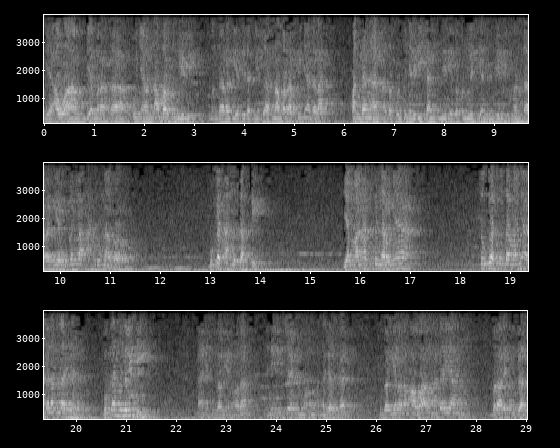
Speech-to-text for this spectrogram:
ya awam dia merasa punya nazar sendiri, sementara dia tidak bisa. Nazar artinya adalah pandangan ataupun penyelidikan sendiri atau penelitian sendiri, sementara dia bukanlah ahlu nazar, bukan ahlu tahqiq. Yang mana sebenarnya tugas utamanya adalah belajar, bukan meneliti. Nah ini sebagian orang, ini saya mau menegaskan, sebagian orang awam ada yang beralih tugas.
